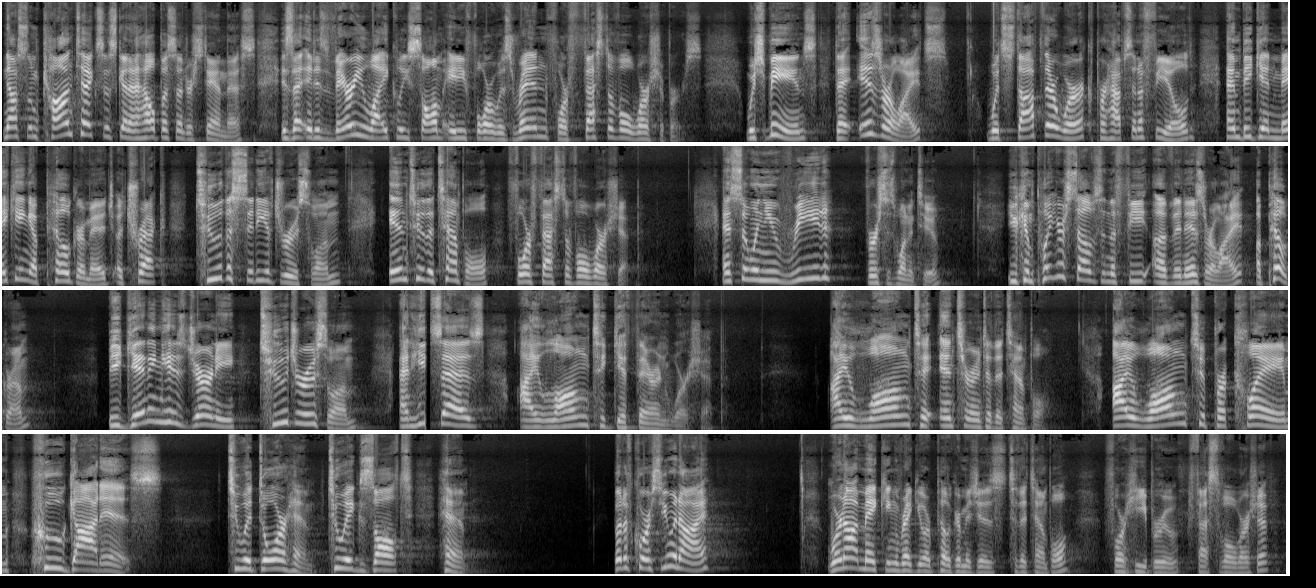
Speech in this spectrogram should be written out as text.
Now, some context is going to help us understand this is that it is very likely Psalm 84 was written for festival worshipers, which means that Israelites, would stop their work, perhaps in a field, and begin making a pilgrimage, a trek to the city of Jerusalem into the temple for festival worship. And so when you read verses 1 and 2, You can put yourselves in the feet of an Israelite, a pilgrim, beginning his journey to Jerusalem, and he says, I long to get there and worship. I long to enter into the temple. I long to proclaim who God is, to adore him, to exalt him. But of course, you and I, we're not making regular pilgrimages to the temple for Hebrew festival worship.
